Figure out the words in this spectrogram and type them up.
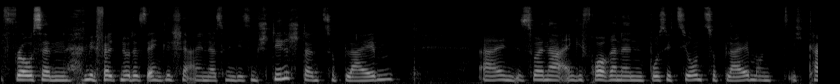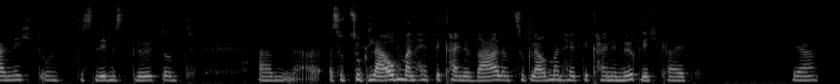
Frozen, mir fällt nur das Englische ein, also in diesem Stillstand zu bleiben, äh, in so einer eingefrorenen Position zu bleiben und ich kann nicht und das Leben ist blöd und ähm, also zu glauben, man hätte keine Wahl und zu glauben, man hätte keine Möglichkeit. Ja,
